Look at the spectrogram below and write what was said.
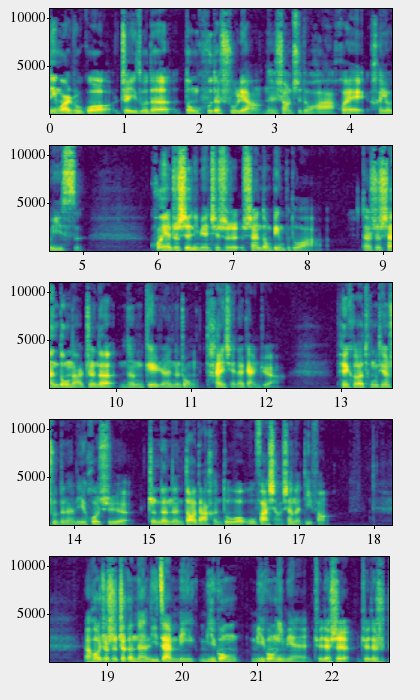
另外，如果这一座的洞窟的数量能上去的话，会很有意思。旷野之息里面其实山洞并不多啊，但是山洞呢，真的能给人那种探险的感觉啊。配合通天术的能力，或许真的能到达很多无法想象的地方。然后就是这个能力在迷迷宫迷宫里面，绝对是绝对是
